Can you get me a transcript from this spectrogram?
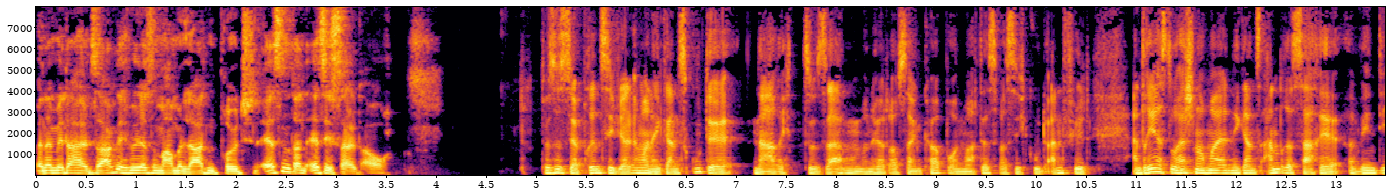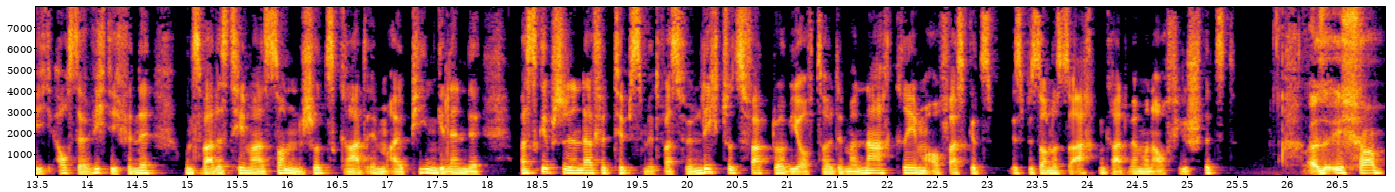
Wenn er mir da halt sagt, ich will jetzt ein Marmeladenbrötchen essen, dann esse ich es halt auch. Das ist ja prinzipiell immer eine ganz gute Nachricht zu sagen, man hört auf seinen Körper und macht das, was sich gut anfühlt. Andreas, du hast noch mal eine ganz andere Sache erwähnt, die ich auch sehr wichtig finde, und zwar das Thema Sonnenschutz, gerade im alpinen Gelände. Was gibst du denn da für Tipps mit? Was für einen Lichtschutzfaktor? Wie oft sollte man nachcremen? Auf was gibt's, ist besonders zu achten, gerade wenn man auch viel schwitzt? Also ich habe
